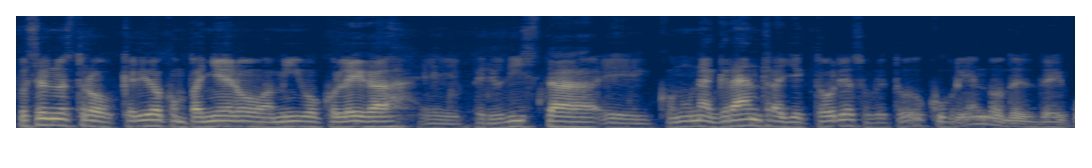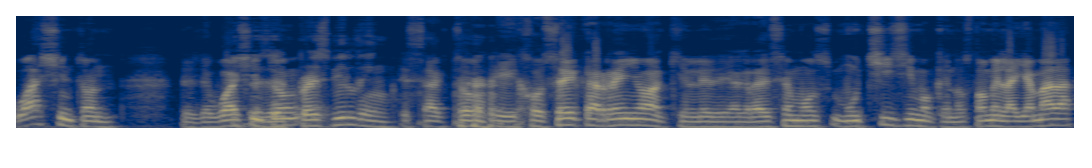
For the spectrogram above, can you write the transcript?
pues es nuestro querido compañero, amigo, colega, eh, periodista, eh, con una gran trayectoria, sobre todo cubriendo desde Washington desde Washington. Press Building. Exacto. Eh, José Carreño, a quien le agradecemos muchísimo que nos tome la llamada,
